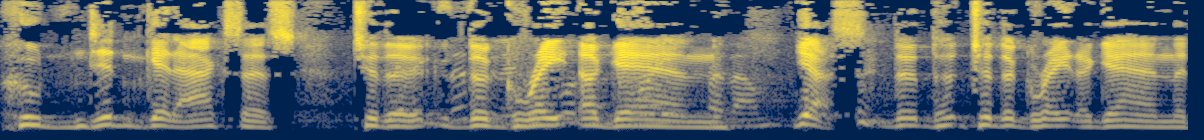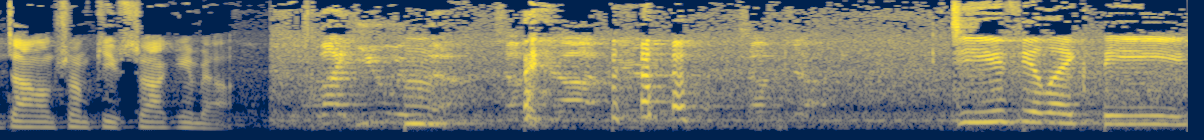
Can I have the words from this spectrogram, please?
who didn't get access to the the great wasn't great again. Yes, the, the, to the great again that Donald Trump keeps talking about. Like you and them. Tough job, Tough job. Do you feel like the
